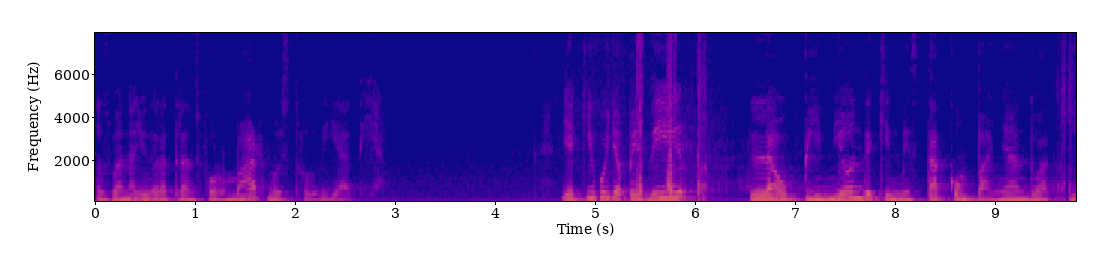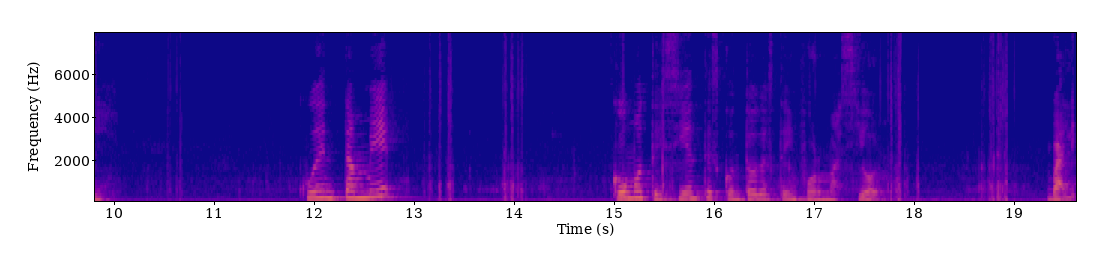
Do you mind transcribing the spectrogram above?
nos van a ayudar a transformar nuestro día a día. Y aquí voy a pedir la opinión de quien me está acompañando aquí. Cuéntame ¿Cómo te sientes con toda esta información? Vale,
